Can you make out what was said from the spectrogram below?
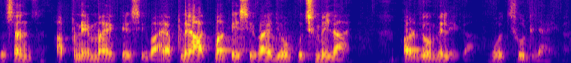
तो संत अपने मय के सिवाय, अपने आत्मा के सिवाय जो कुछ मिला है और जो मिलेगा, वो छूट जाएगा।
